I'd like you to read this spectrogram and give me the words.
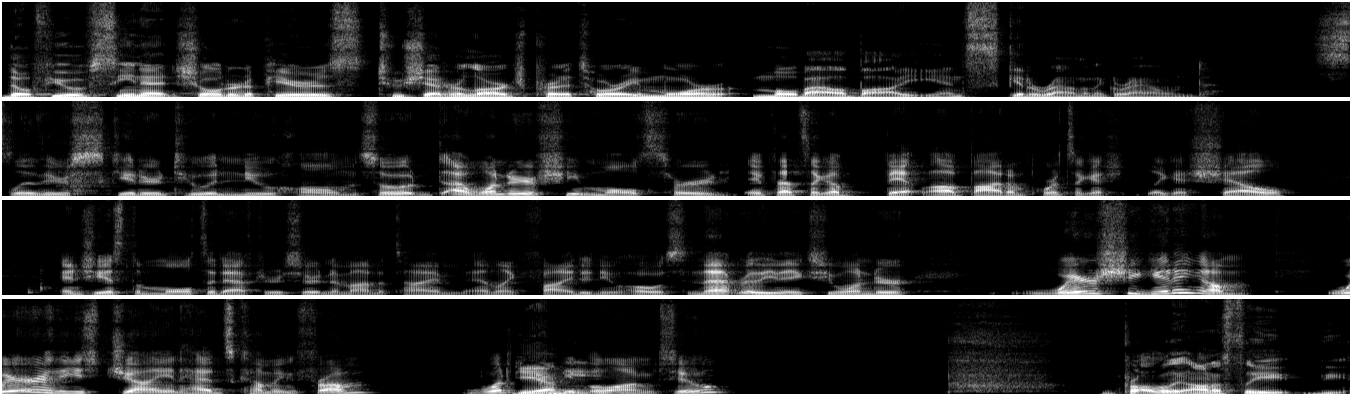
Though few have seen it, Sheoldred appears to shed her large, predatory, more mobile body and skid around on the ground. Slither skittered to a new home. So I wonder if she molts her, if that's like a, a bottom port's like a like a shell, and she has to molt it after a certain amount of time and like find a new host, and that really makes you wonder, where's she getting them? Where are these giant heads coming from? What do Yeah. they belong to? Probably, honestly, the,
